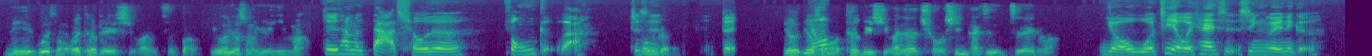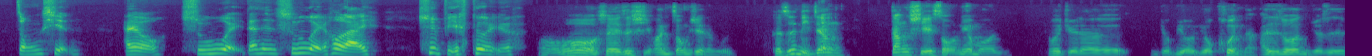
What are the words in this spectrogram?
你为什么会特别喜欢富邦？有有什么原因吗？就是他们打球的风格吧，就是对，有有什么特别喜欢的球星还是之类的吗？有，我记得我一开始是因为那个中线，还有苏伟，但是苏伟后来去别队了。哦，所以是喜欢中线的。可是你这样当写手，你有没有会觉得有有有困难，还是说你就是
